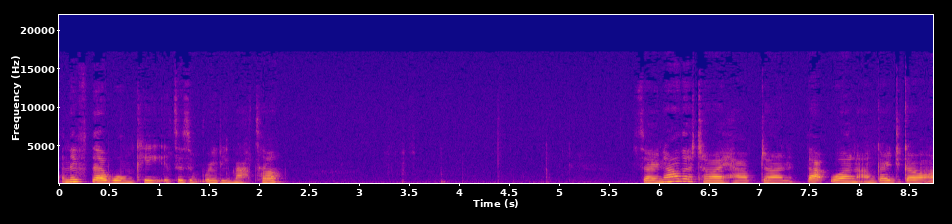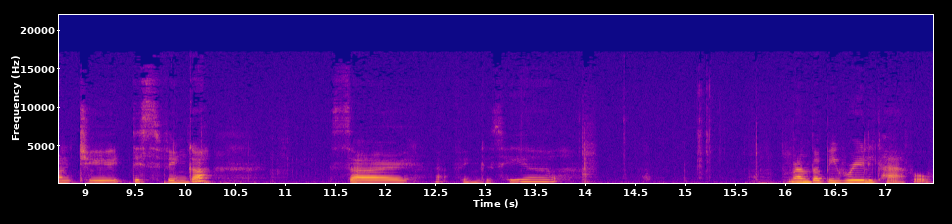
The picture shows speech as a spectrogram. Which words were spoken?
And if they're wonky, it doesn't really matter. So now that I have done that one, I'm going to go on to this finger. So finger's here. Remember, be really careful.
